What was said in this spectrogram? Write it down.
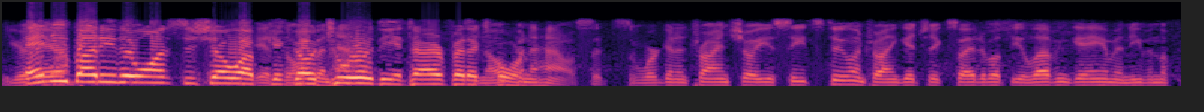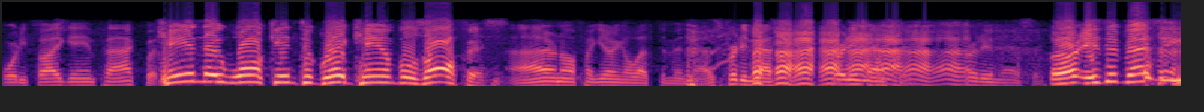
You're there. Anybody that wants to show up It's can go tour house. the entire It's FedEx open Forum. house. It's, we're going to try and show you seats too and try and get you excited about the 11 game and even the 45 game pack. But Can they walk into Greg Campbell's office? I don't know if I'm going to let them in now. It's pretty messy. pretty messy. Pretty messy. Or uh, is it messy?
